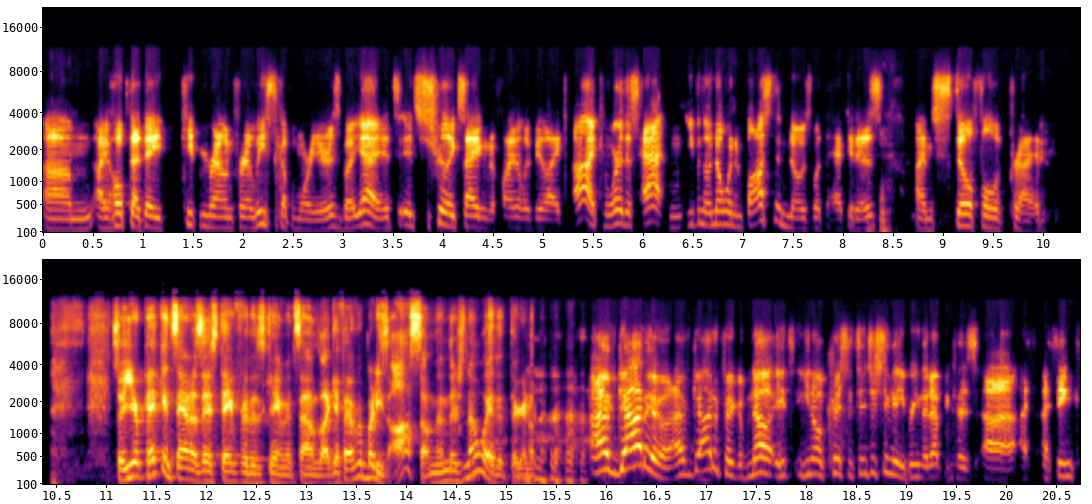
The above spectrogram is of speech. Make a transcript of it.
Um, I hope that they keep him around for at least a couple more years. But yeah, it's it's just really exciting to finally be like, ah, I can wear this hat, and even though no one in Boston knows what the heck it is, I'm still full of pride. So you're picking San Jose State for this game. It sounds like if everybody's awesome, then there's no way that they're gonna. I've got to. I've got to pick them. No, it's you know, Chris. It's interesting that you bring that up because uh, I, I think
